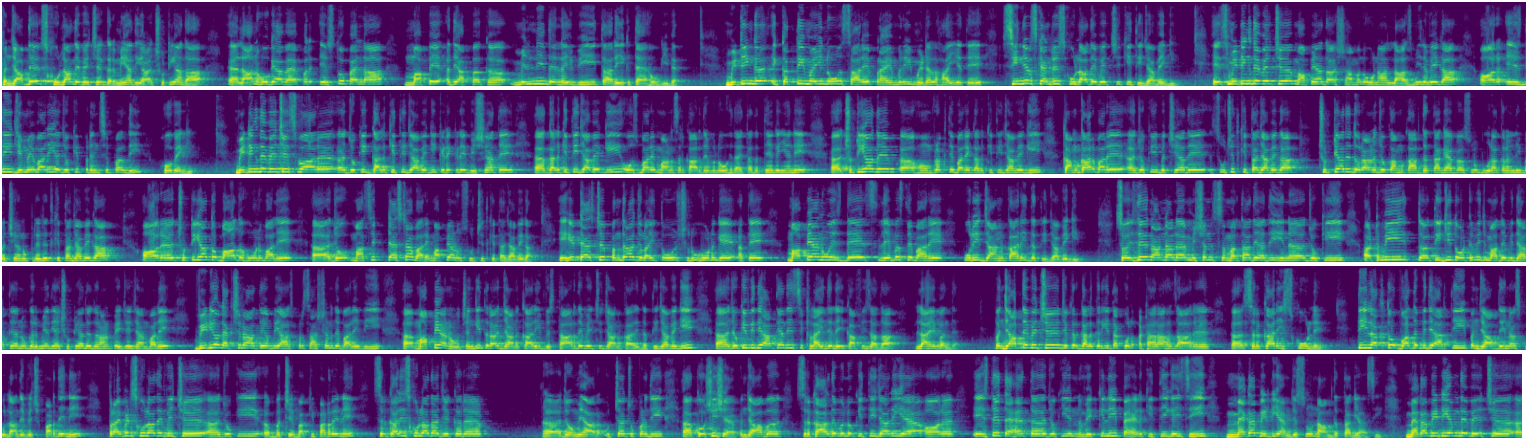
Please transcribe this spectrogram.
ਪੰਜਾਬ ਦੇ ਸਕੂਲਾਂ ਦੇ ਵਿੱਚ ਗਰਮੀਆਂ ਦੀਆਂ ਛੁੱਟੀਆਂ ਦਾ ਐਲਾਨ ਹੋ ਗਿਆ ਵੈ, ਪਰ ਇਸ ਤੋਂ ਪਹਿਲਾਂ ਮਾਪੇ ਅਧਿਆਪਕ ਮਿਲਣੀ ਦੇ ਲਈ ਵੀ ਤਾਰੀਖ ਤੈਅ ਹੋ ਗਈ ਵੈ। ਮੀਟਿੰਗ 31 ਮਈ ਨੂੰ ਸਾਰੇ ਪ੍ਰਾਇਮਰੀ, ਮਿਡਲ, ਹਾਈ ਅਤੇ ਸੀਨੀਅਰ ਸੈਕੰਡਰੀ ਸਕੂਲਾਂ ਦੇ ਵਿੱਚ ਕੀਤੀ ਜਾਵੇਗੀ। ਇਸ ਮੀਟਿੰਗ ਦੇ ਵਿੱਚ ਮਾਪਿਆਂ ਦਾ ਸ਼ਾਮਲ ਹੋਣਾ ਲਾਜ਼ਮੀ ਰਹੇਗਾ ਔਰ ਇਸ ਦੀ ਜ਼ਿੰਮੇਵਾਰੀ ਹੈ ਜੋ ਕਿ ਪ੍ਰਿੰਸੀਪਲ ਦੀ ਹੋਵੇਗੀ। ਮੀਟਿੰਗ ਦੇ ਵਿੱਚ ਇਸ ਵਾਰ ਜੋ ਕਿ ਗੱਲ ਕੀਤੀ ਜਾਵੇਗੀ, ਕਿਹੜੇ-ਕਿਹੜੇ ਵਿਸ਼ਿਆਂ ਤੇ ਗੱਲ ਕੀਤੀ ਜਾਵੇਗੀ, ਉਸ ਬਾਰੇ ਮਾਨ ਸਰਕਾਰ ਦੇ ਵੱਲੋਂ ਹਦਾਇਤਾਂ ਦਿੱਤੀਆਂ ਗਈਆਂ ਨੇ। ਛੁੱਟੀਆਂ ਦੇ ਹੋਮਵਰਕ ਦੇ ਬਾਰੇ ਗੱਲ ਕੀਤੀ ਜਾਵੇਗੀ। ਕੰਮਕਾਰ ਬਾਰੇ ਜੋ ਕਿ ਬੱਚਿਆਂ ਦੇ ਸੂਚਿਤ ਕੀਤਾ ਜਾਵੇਗਾ। ਛੁੱਟੀਆਂ ਦੇ ਦੌਰਾਨ ਜੋ ਕੰਮਕਾਰ ਦਿੱਤਾ ਗਿਆ ਹੈ ਉਸ ਨੂੰ ਪੂਰਾ ਕਰਨ ਲਈ ਬੱਚਿਆਂ ਨੂੰ ਪ੍ਰੇਰਿਤ ਕੀਤਾ ਜਾਵੇਗਾ। ਔਰ ਛੁੱਟੀਆਂ ਤੋਂ ਬਾਅਦ ਹੋਣ ਵਾਲੇ ਜੋ ਮਾਸਿਕ ਟੈਸਟਾਂ ਬਾਰੇ ਮਾਪਿਆਂ ਨੂੰ ਸੂਚਿਤ ਕੀਤਾ ਜਾਵੇਗਾ। ਇਹ ਟੈਸਟ 15 ਜੁਲਾਈ ਤੋਂ ਸ਼ੁਰੂ ਹੋਣਗੇ ਅਤੇ ਮਾਪਿਆਂ ਨੂੰ ਇਸ ਦੇ ਸਿਲੇਬਸ ਦੇ ਬਾਰੇ ਪੂਰੀ ਜਾਣਕਾਰੀ ਦਿੱਤੀ ਜਾਵੇਗੀ। ਸੋ ਇਸ ਦੇ ਨਾਲ ਨਾਲ ਮਿਸ਼ਨ ਸਮਰਥਾ ਦੇ ਅਧੀਨ ਜੋ ਕਿ 8ਵੀਂ ਤੀਜੀ ਤੋਂ 8ਵੀਂ ਜਮਾਤ ਦੇ ਵਿਦਿਆਰਥੀਆਂ ਨੂੰ ਗਰਮੀਆਂ ਦੀਆਂ ਛੁੱਟੀਆਂ ਦੇ ਦੌਰਾਨ ਭੇਜੇ ਜਾਣ ਵਾਲੇ ਵੀਡੀਓ ਲੈਕਚਰਾਂ ਅਤੇ ਅਭਿਆਸ ਪ੍ਰਸ਼ਾਸਨ ਦੇ ਬਾਰੇ ਵੀ ਮਾਪਿਆਂ ਨੂੰ ਚੰਗੀ ਤਰ੍ਹਾਂ ਜਾਣਕਾਰੀ ਵਿਸਤਾਰ ਦੇ ਵਿੱਚ ਜਾਣਕਾਰੀ ਦਿੱਤੀ ਜਾਵੇਗੀ ਜੋ ਕਿ ਵਿਦਿਆਰਥੀਆਂ ਦੀ ਸਿਖਲਾਈ ਦੇ ਲਈ ਕਾਫੀ ਜ਼ਿਆਦਾ ਲਾਹੇਵੰਦ ਹੈ। ਪੰਜਾਬ ਦੇ ਵਿੱਚ ਜੇਕਰ ਗੱਲ ਕਰੀਏ ਤਾਂ ਕੁੱਲ 18000 ਅ, ਸਰਕਾਰੀ ਸਕੂਲ ਨੇ। 30 ਲੱਖ ਤੋਂ ਵੱਧ ਵਿਦਿਆਰਥੀ ਪੰਜਾਬ ਦੇ ਇਹਨਾਂ ਸਕੂਲਾਂ ਦੇ ਵਿੱਚ ਪੜ੍ਹਦੇ ਨੇ। ਪ੍ਰਾਈਵੇਟ ਸਕੂਲਾਂ ਦੇ ਵਿੱਚ ਜੋ ਕਿ ਬੱਚੇ ਬਾਕੀ ਪੜ੍ਹ ਰਹੇ ਨੇ। ਸਰਕਾਰੀ ਸਕੂਲਾਂ ਦਾ ਜੇਕਰ ਜੋ ਮਿਆਰ ਉੱਚਾ ਚੁੱਕਣ ਦੀ ਕੋਸ਼ਿਸ਼ ਹੈ, ਪੰਜਾਬ ਸਰਕਾਰ ਦੇ ਵੱਲੋਂ ਕੀਤੀ ਜਾ ਰਹੀ ਹੈ ਔਰ ਇਸ ਦੇ ਤਹਿਤ ਜੋ ਕਿ ਇਹ ਨਵੇਕਲੀ ਪਹਿਲ ਕੀਤੀ ਗਈ ਸੀ, ਮੈਗਾ ਪੀਟੀਐਮ, ਜਿਸ ਨੂੰ ਨਾਮ ਦਿੱਤਾ ਗਿਆ ਸੀ। ਮੈਗਾ ਪੀਟੀਐਮ ਦੇ ਵਿੱਚ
